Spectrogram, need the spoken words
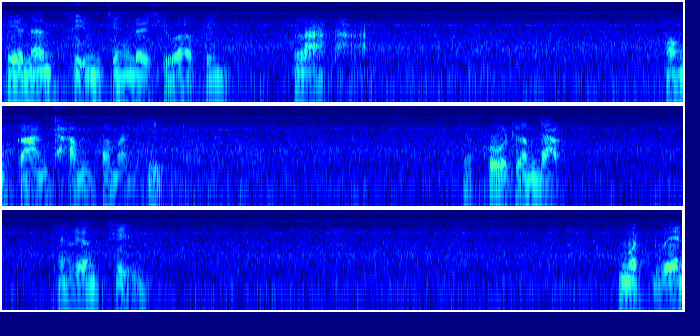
เหตุนั้นศีลจึงได้ชื่อว่าเป็นรากฐาน ของการทำสมาธิ จะพูดลำดับ ทั้งเรื่องศีลงดเว้น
